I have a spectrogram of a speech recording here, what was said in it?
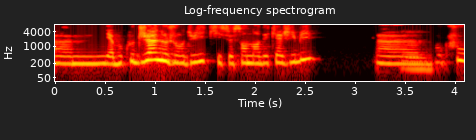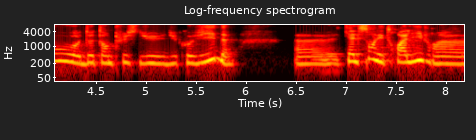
Il y a beaucoup de jeunes aujourd'hui qui se sentent dans des KGB, mmh. beaucoup d'autant plus du, du Covid. Euh, quels sont les trois livres euh,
